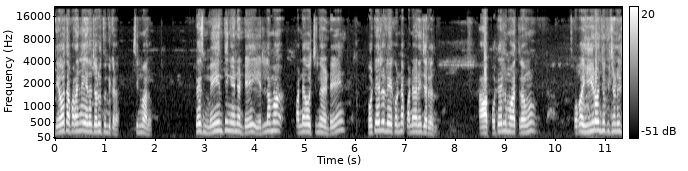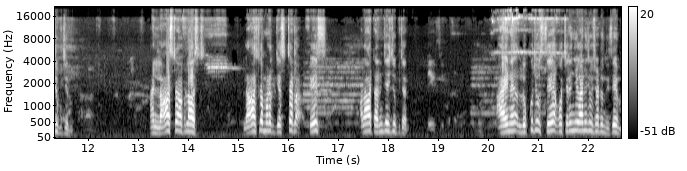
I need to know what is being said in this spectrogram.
దేవతా పరంగా ఏదో జరుగుతుంది ఇక్కడ సినిమాలో. ప్లస్ మెయిన్ థింగ్ ఏంటంటే ఎల్లమ్మ పండగ వచ్చిందంటే పొటేలు లేకుండా పండగ అనేది జరగదు. ఆ పొటేలు మాత్రం ఒక హీరోని చూపించినట్టు చూపించారు. అండ్ లాస్ట్ ఆఫ్ లాస్ట్ లాస్ట్లో మనకు జస్ట్ అట్లా ఫేస్ అలా టర్న్ చేసి చూపించారు. ఆయన లుక్ చూస్తే ఒక చిరంజీవి గారిని చూసినట్టుంది సేమ్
